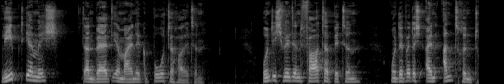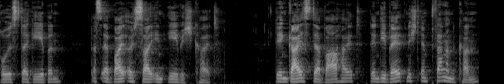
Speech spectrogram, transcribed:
Liebt ihr mich, dann werdet ihr meine Gebote halten. Und ich will den Vater bitten, und er wird euch einen anderen Tröster geben, dass er bei euch sei in Ewigkeit. Den Geist der Wahrheit, den die Welt nicht empfangen kann,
